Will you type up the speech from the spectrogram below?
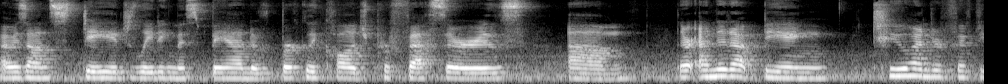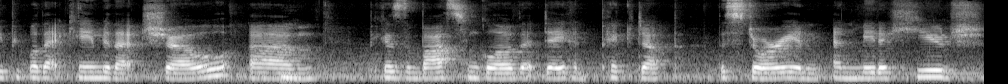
I was on stage leading this band of Berklee College professors. Um, there ended up being 250 people that came to that show um, because the Boston Globe that day had picked up the story and, and made a huge,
